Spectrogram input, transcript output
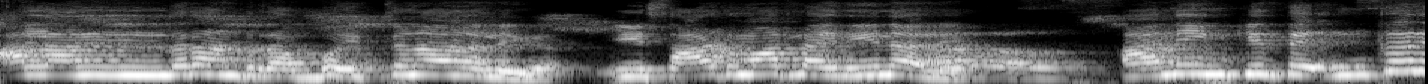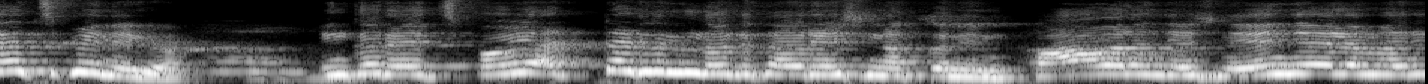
వాళ్ళందరూ అంటారు అబ్బో ఇట్లా నానాలి ఇక. ఈ సాటు మాటలు ఆయన వినాలి అని ఇంకింత ఇంకా రెచ్చిపోయినాయి ఇక. ఇంకా రెచ్చిపోయి అట్టడి లొల్లి తయారు చేసిన అక్క నేను. కావాలని చేసిన. ఏం చేయాలి మరి?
